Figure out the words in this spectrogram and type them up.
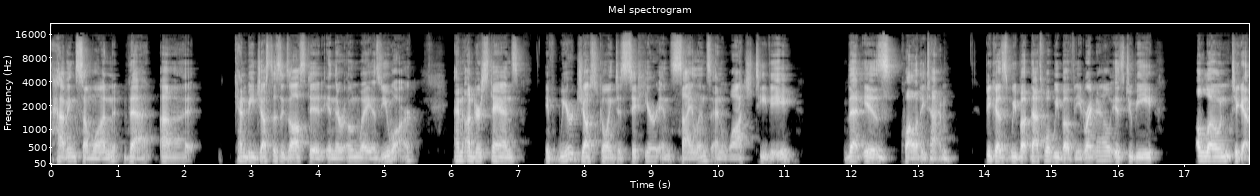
having someone that uh, can be just as exhausted in their own way as you are and understands if we're just going to sit here in silence and watch TV, that is quality time because we both that's what we both need right now is to be alone together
